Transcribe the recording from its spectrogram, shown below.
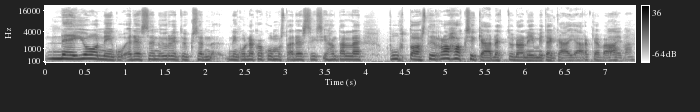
ne ei ole niin kuin edes sen yrityksen niin kuin näkökulmasta edes siis ihan tälle puhtaasti rahaksi käännettynä niin mitenkään järkevää. Aivan.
